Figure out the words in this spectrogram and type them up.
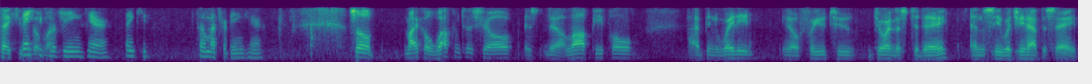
Thank you Thank so you much. for being here. Thank you so much for being here. So, Michael, welcome to the show. It's, you know, a lot of people have been waiting, you know, for you to join us today and see what you have to say.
